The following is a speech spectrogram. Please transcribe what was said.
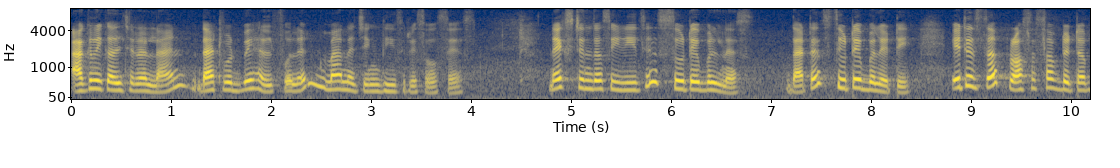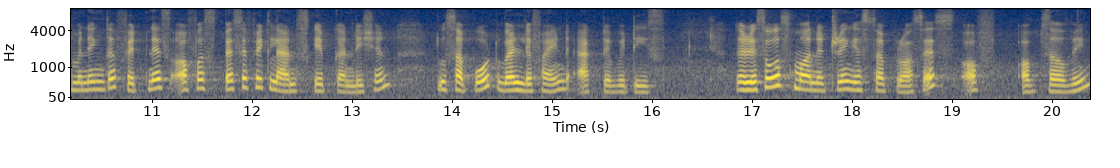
agricultural land that would be helpful in managing these resources. Next in the series is suitableness that is suitability. It is the process of determining the fitness of a specific landscape condition to support well defined activities. The resource monitoring is the process of observing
